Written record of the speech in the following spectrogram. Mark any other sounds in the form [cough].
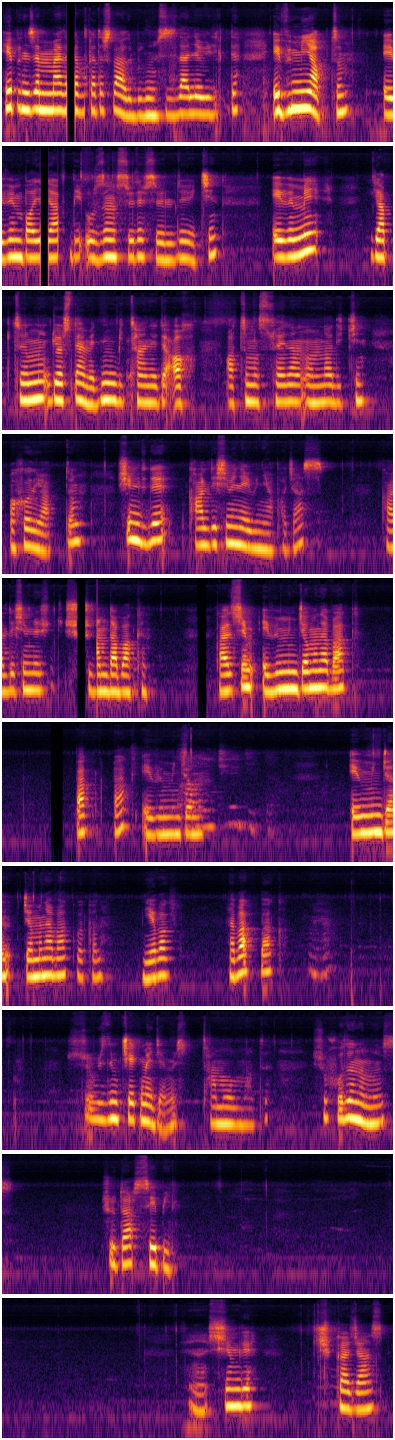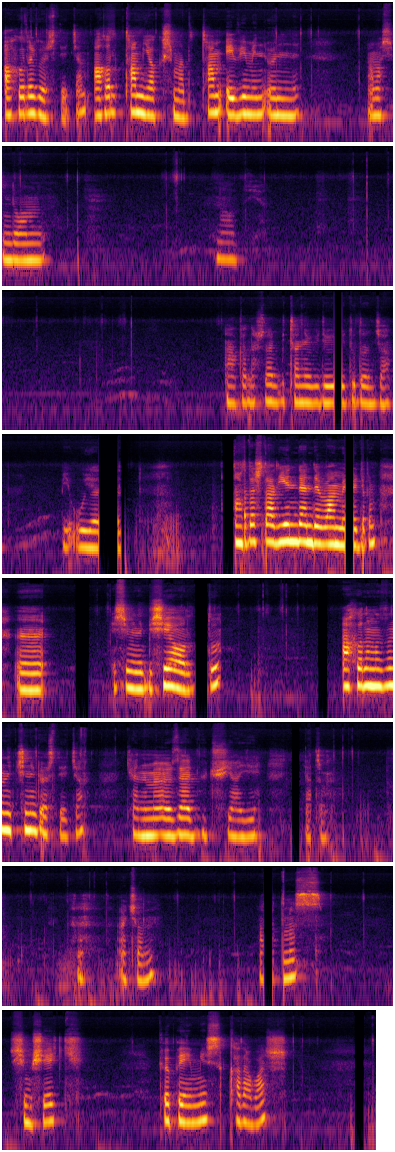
Hepinize merhaba arkadaşlar. Bugün sizlerle birlikte evimi yaptım. Evim bayağı bir uzun süre sürdüğü için evimi yaptığımı göstermedim. Bir tane de ah atımız falan onlar için ahır yaptım. Şimdi de kardeşimin evini yapacağız. Kardeşim de şu camda bakın. Kardeşim evimin camına bak. Bak bak evimin camı. Evimin can- camına bak bakalım. Niye bak? Ha bak bak. Şu bizim çekmecemiz. Tam olmadı. Şu fırınımız. Şu da sebil. Ee, Şimdi çıkacağız. Ahırı göstereceğim. Ahır tam yakışmadı. Tam evimin önüne. Ama şimdi onu ne oldu Arkadaşlar bir tane videoyu durduracağım. Bir uyarı. Arkadaşlar yeniden devam ediyorum. Ee, şimdi bir şey oldu. Ahırımızın içini göstereceğim. Kendime özel güç yayı yaptım. Heh, açalım. Atımız şimşek. Köpeğimiz karabaş.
